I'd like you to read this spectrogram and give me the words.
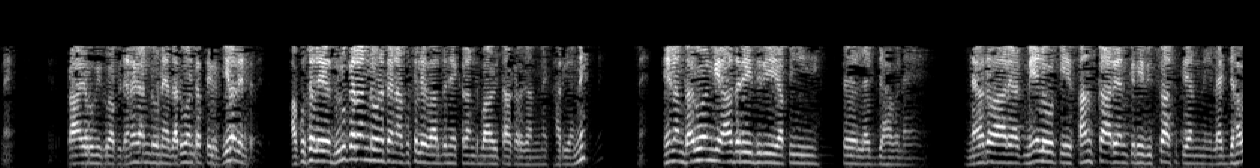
නැහැ. ප්‍රායෝගිකව අපි දැනගන්න ඕනේ දරුවන්ටත් ඒක කියලා දෙන්න. අකුසලයේ දුරු කරන්න ඕන තැන අකුසලයේ වර්ධනය කරන්න භාවිතා කරගන්න එක හරියන්නේ නැහැ. එහෙනම් දරුවන්ගේ ආදරය ඉදිරියේ අපිට ලැජ්ජාව නැහැ. නැවත වාරයක් මේ ලෝකයේ සංස්කාරයන් කෙරෙහි විශ්වාස තියන්නේ ලැජ්ජාව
